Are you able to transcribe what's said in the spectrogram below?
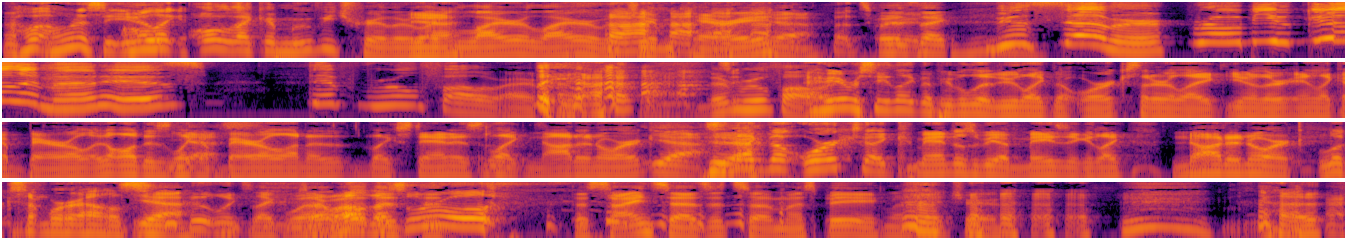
I, want to see. You know, oh, like oh, like a movie trailer, Yeah. like Liar Liar with Jim Carrey. Yeah. that's But it's great. like this summer, Robbie Guilliman is the rule follower. the rule follower. Have you ever seen like the people that do like the orcs that are like you know they're in like a barrel and all it is like a barrel on a like stand is like not an orc. Yeah. So, Yeah. like the orcs like commandos would be amazing. Like not an orc. Look somewhere else. Yeah. like, It's like, well, well, well, that's the, the- rule. the sign says it, so it must be. true. Uh,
